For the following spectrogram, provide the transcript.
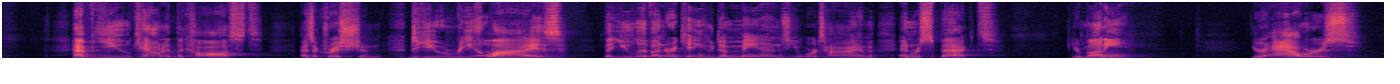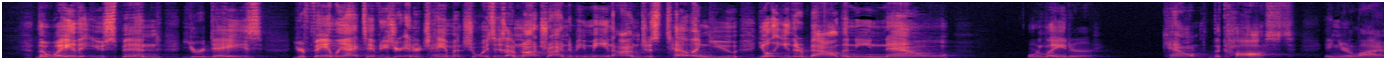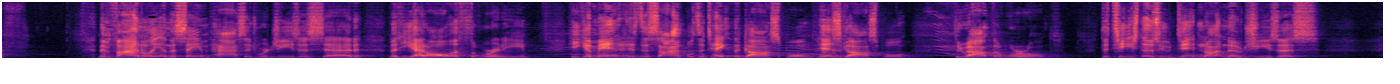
Have you counted the cost as a Christian? Do you realize that you live under a king who demands your time and respect? Your money, your hours, the way that you spend your days, your family activities, your entertainment choices. I'm not trying to be mean. I'm just telling you, you'll either bow the knee now or later. Count the cost in your life. Then finally, in the same passage where Jesus said that he had all authority, he commanded his disciples to take the gospel, his gospel, throughout the world, to teach those who did not know Jesus,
